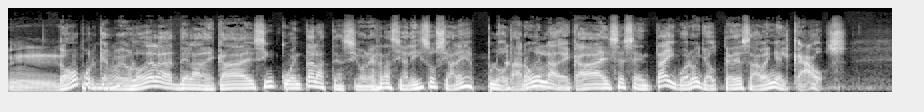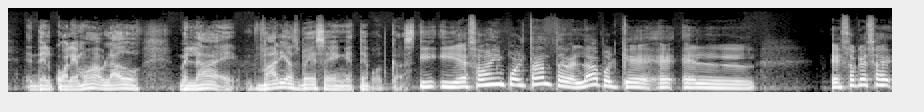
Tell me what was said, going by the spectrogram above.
Mm, No, porque luego lo de la, de la década del 50, las tensiones raciales y sociales explotaron en la década del 60 y bueno, ya ustedes saben el caos del cual hemos hablado, ¿verdad? Eh, varias veces en este podcast. Y, y eso es importante, ¿verdad? Porque eh, el, eso que, se,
